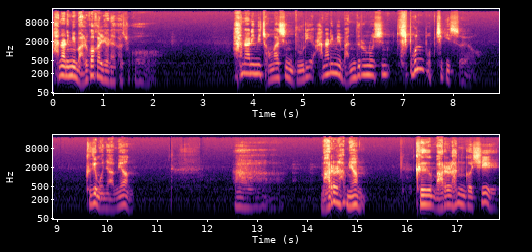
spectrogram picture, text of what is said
하나님이 말과 관련해 가지고 하나님이 정하신 룰이 하나님이 만들어 놓으신 기본 법칙이 있어요. 그게 뭐냐면 아, 말을 하면 그 말을 한 것이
